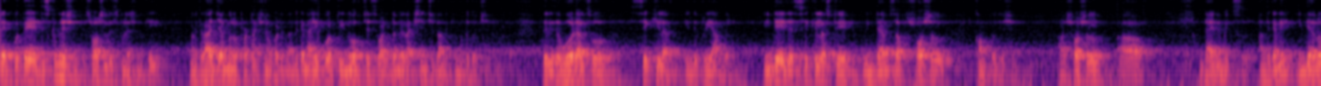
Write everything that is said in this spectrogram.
లేకపోతే డిస్క్రిమినేషన్కి సోషల్ డిస్క్రిమినేషన్కి మనకి రాజ్యాంగంలో ప్రొటెక్షన్ ఇవ్వబడింది. అందుకని హైకోర్టు ఇన్వోక్ చేసి వాళ్ళిద్దరిని రక్షించడానికి ముందుకు వచ్చింది అనమాట there is a word also secular in the preamble India is a secular state in terms of social composition social dynamics అందుకని ఇండియాలో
